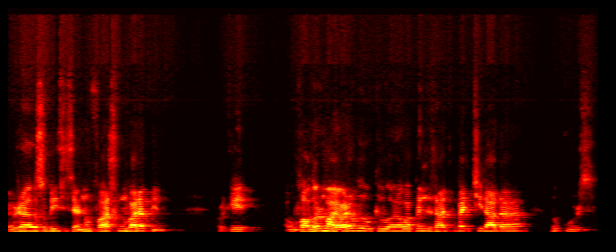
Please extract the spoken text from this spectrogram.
Eu já eu sou bem sincero, não faço que não vale a pena. Porque o valor maior é o, é o aprendizado que vai tirar da, do curso.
